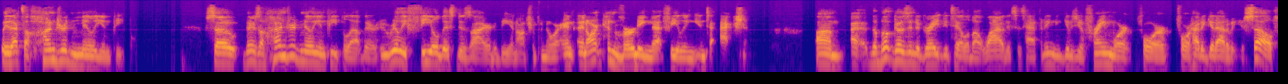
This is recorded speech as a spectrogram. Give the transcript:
Well, that's 100 million people. So there's 100 million people out there who really feel this desire to be an entrepreneur and, and aren't converting that feeling into action. Um, I, the book goes into great detail about why this is happening and gives you a framework for for how to get out of it yourself.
